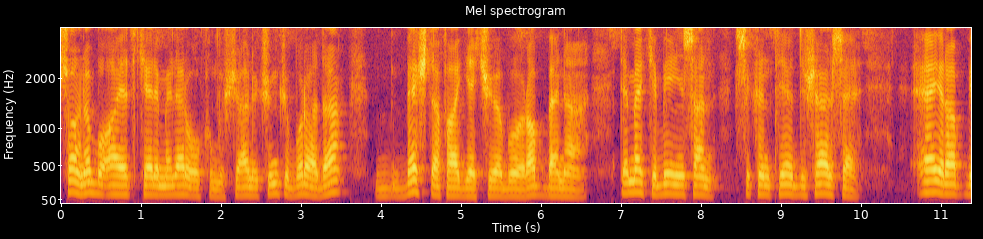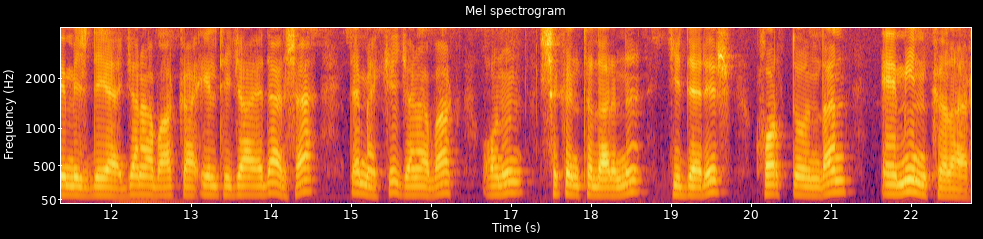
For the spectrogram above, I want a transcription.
Sonra bu ayet-i kerimeler okumuş. Yani çünkü burada beş defa geçiyor bu Rabbena. Demek ki bir insan sıkıntıya düşerse, ey Rabbimiz diye Cenab-ı Hakk'a iltica ederse, demek ki Cenab-ı Hak onun sıkıntılarını giderir, korktuğundan emin kılar.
